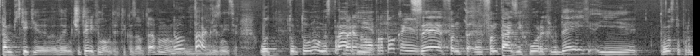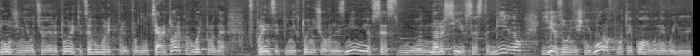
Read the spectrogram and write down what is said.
там скільки Вадим, 4 кілометри ти казав, та по-моєму, Ну, так. різниця. От тобто, ну насправді протока і- це фанта- фантазії хворих людей і просто продовження цієї риторики. Це говорить про про- ця риторика говорить про одне. В принципі, ніхто нічого не змінює, все на Росії все стабільно. Є зовнішній ворог, проти якого вони воюють.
